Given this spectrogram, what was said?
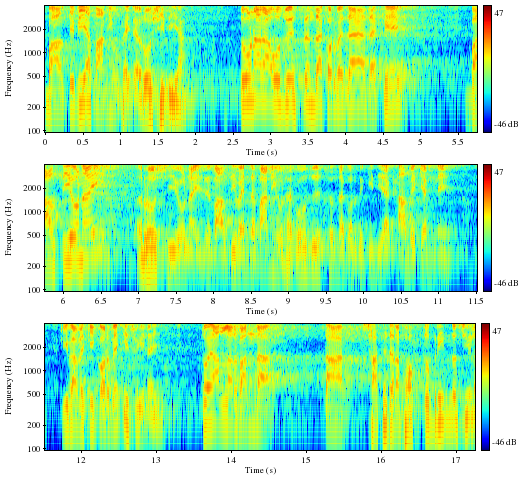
বালতি দিয়া পানি উঠাইতে রশি দিয়া। তো ওনারা অজু এস্তেঞ্জা করবে, যায় দেখে বালতিও নাই, রশিও নাই, যে বালতি বাইন্দা পানি উঠাবে অজু এস্তেঞ্জা করবে, কি দিয়া খাবে, কেমনে, কীভাবে কি করবে, কিছুই নাই তো আল্লাহর বান্দা, তার সাথে যারা ভক্তবৃন্দ ছিল,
